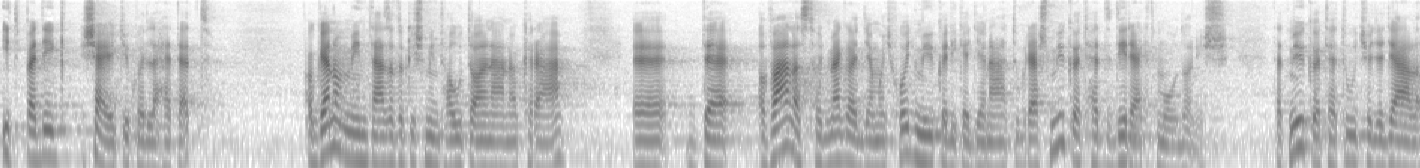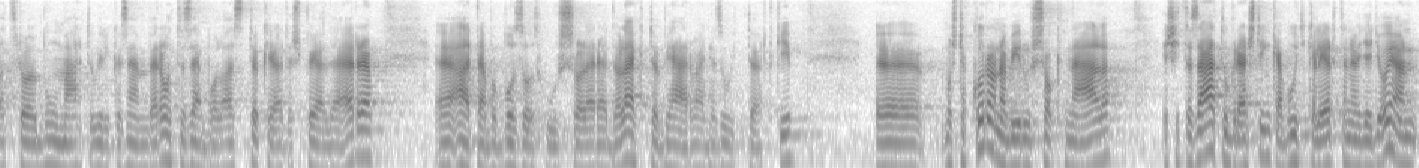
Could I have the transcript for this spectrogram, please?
Itt pedig sejtjük, hogy lehetett. A genom mintázatok is mintha utalnának rá, de a választ, hogy megadjam, hogy hogy működik egy ilyen átugrás, működhet direkt módon is. Tehát működhet úgy, hogy egy állatról bum átugrik az ember. Ott az ebola az tökéletes példa erre. Általában bozott húsról ered a legtöbb járvány, az úgy tört ki. Most a koronavírusoknál, és itt az átugrást inkább úgy kell érteni, hogy egy olyan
